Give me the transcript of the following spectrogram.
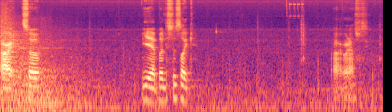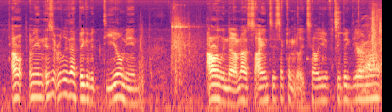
Alright, so... Yeah, but it's just like... Alright, we're not supposed to... I don't, I mean, is it really that big of a deal? I mean, I don't really know. I'm not a scientist. I couldn't really tell you if it's a big deal or not.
